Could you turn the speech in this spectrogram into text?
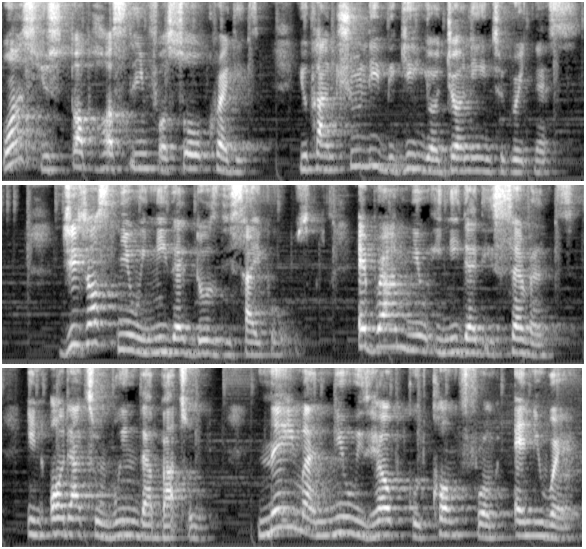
Once you stop hustling for sole credit you can truly begin your journey into greatness. Jesus knew he needed those disciples. Abraham knew he needed his servants in order to win the battle. Naaman knew his help could come from anywhere,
